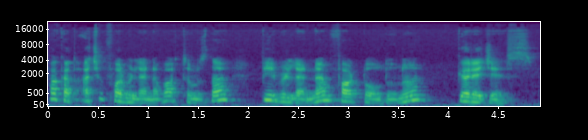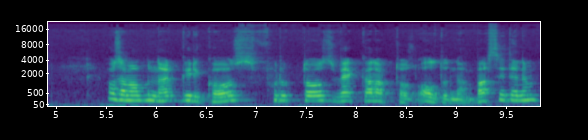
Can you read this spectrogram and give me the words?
Fakat açık formüllerine baktığımızda birbirlerinden farklı olduğunu göreceğiz. O zaman bunlar glikoz, fruktoz ve galaktoz olduğundan bahsedelim.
